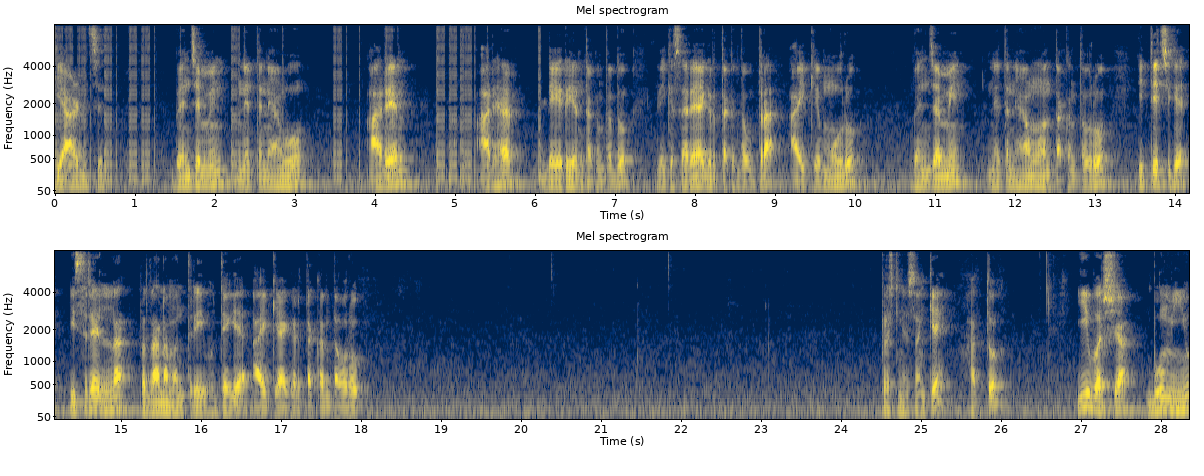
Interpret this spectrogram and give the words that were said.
Gantz Benjamin Netanyahu Aryeh ಆರ್ಹರ್ ಡೇರಿ ಅಂತಕ್ಕಂಥದ್ದು. ಇದಕ್ಕೆ ಸರಿಯಾಗಿರ್ತಕ್ಕಂಥ ಉತ್ತರ ಆಯ್ಕೆ ಮೂರು, ಬೆಂಜಮಿನ್ ನೆತನ್ಯಾಹು ಅಂತಕ್ಕಂಥವರು. ಇತ್ತೀಚೆಗೆ ಇಸ್ರೇಲ್ನ ಪ್ರಧಾನಮಂತ್ರಿ ಹುದ್ದೆಗೆ ಆಯ್ಕೆಯಾಗಿರ್ತಕ್ಕಂಥವರು. ಪ್ರಶ್ನೆ ಸಂಖ್ಯೆ ಹತ್ತು. ಈ ವರ್ಷ ಭೂಮಿಯು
